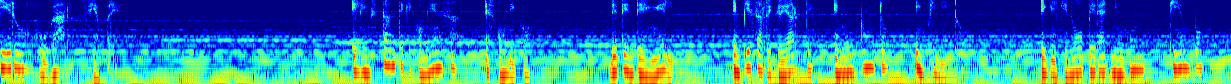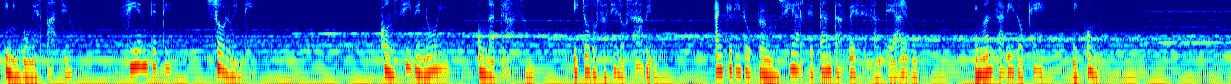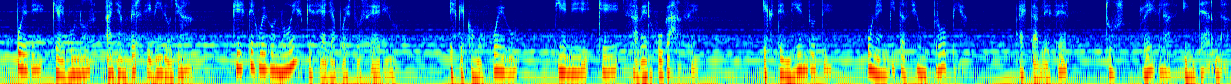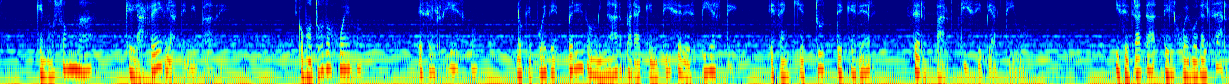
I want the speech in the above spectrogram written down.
Quiero jugar siempre. El instante que comienza es único. Detente en él. Empieza a recrearte en un punto infinito, en el que no opera ningún tiempo y ningún espacio. Siéntete solo en ti. Conciben hoy un atraso, y todos así lo saben. Han querido pronunciarse tantas veces ante algo y no han sabido qué ni cómo. Puede que algunos hayan percibido ya que este juego no es que se haya puesto serio, es que como juego tiene que saber jugarse, extendiéndote una invitación propia a establecer tus reglas internas, que no son más que las reglas de mi Padre. Como todo juego, es el riesgo lo que puede predominar para que en ti se despierte esa inquietud de querer ser partícipe activo. Y se trata del juego del ser.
